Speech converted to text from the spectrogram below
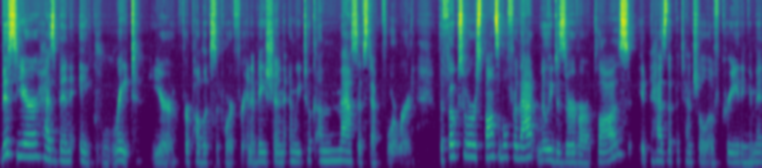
This year has been a great year for public support for innovation, and we took a massive step forward. The folks who are responsible for that really deserve our applause. It has the potential of creating a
